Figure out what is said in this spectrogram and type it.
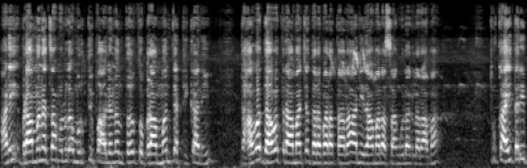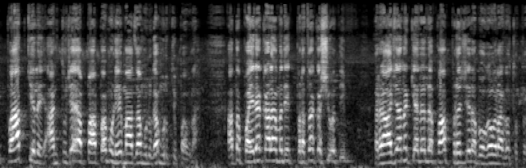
आणि ब्राह्मणाचा मुलगा मृत्यू पावल्यानंतर तो ब्राह्मण त्या ठिकाणी धावत धावत रामाच्या दरबारात आला आणि रामाला सांगू लागला रामा तू काहीतरी पाप केलंय आणि तुझ्या या पापामुळे माझा मुलगा मृत्यू पावला. आता पहिल्या काळामध्ये एक प्रथा कशी होती? राजानं केलेलं पाप प्रजेला भोगावं लागत होतं.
